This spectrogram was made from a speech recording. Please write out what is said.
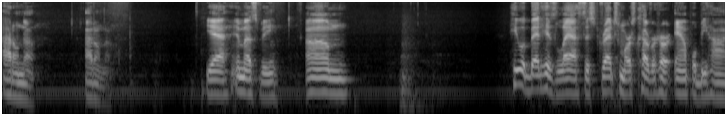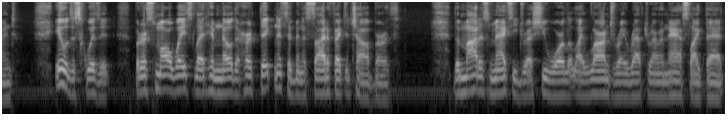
I don't know. I don't know. Yeah, it must be. Um, he would bet his last that stretch marks covered her ample behind. It was exquisite, but her small waist let him know that her thickness had been a side effect of childbirth. The modest maxi dress she wore looked like lingerie wrapped around an ass like that.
